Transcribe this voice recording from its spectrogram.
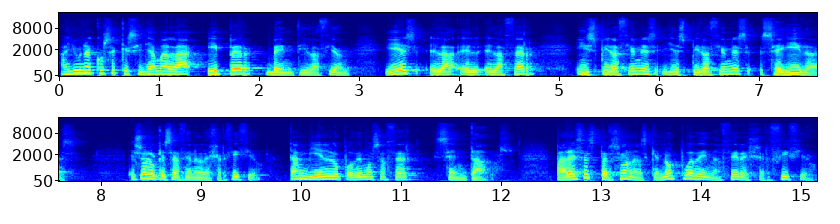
Hay una cosa que se llama la hiperventilación y es el hacer inspiraciones y expiraciones seguidas. Eso es lo que se hace en el ejercicio. También lo podemos hacer sentados. Para esas personas que no pueden hacer ejercicio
